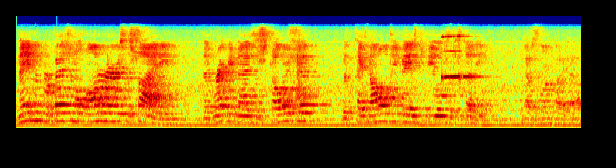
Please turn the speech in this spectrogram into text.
Name the professional honorary society that recognizes scholarship with technology-based fields of study. Epsilon Pi Tau.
